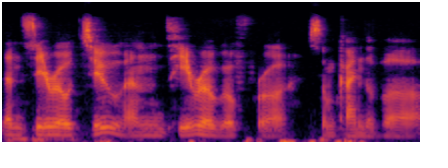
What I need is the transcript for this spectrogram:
then Zero Two and Hiro go for some kind of a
